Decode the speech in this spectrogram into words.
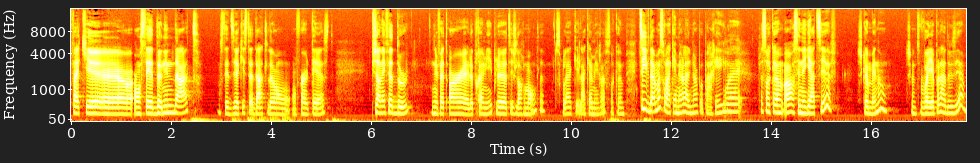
Fait que euh, on s'est donné une date. On s'est dit, OK, cette date-là, on, on fait un test. Puis j'en ai fait deux. J'en ai fait un euh, le premier, puis là, tu sais, je le remonte là, sur la, la caméra. Ils sont comme. Tu sais, évidemment, sur la caméra, la lumière n'est pas pareille. Ouais. Là, ils sont comme, ah, c'est négatif. Je suis comme, mais non. Je comme, tu voyais pas la deuxième?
